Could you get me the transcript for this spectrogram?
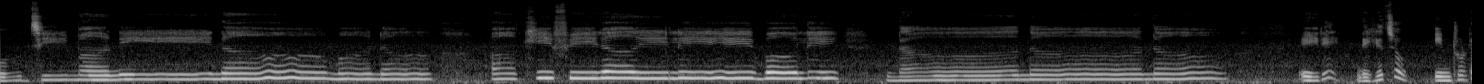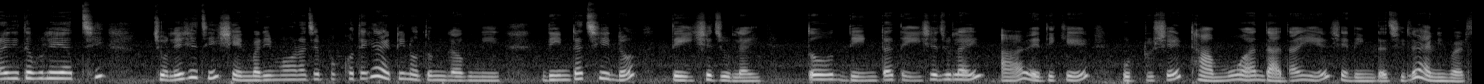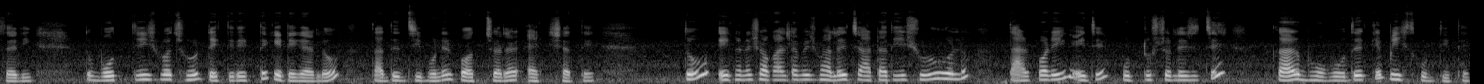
বুঝি মানে না মানা, আখি ফিরাইলে বলে, না না না। এই রে, দেখেছ? ইন্ট্রোটাই দিতে ভুলে যাচ্ছি। চলে এসেছি সেনবাড়ির মহারাজের পক্ষ থেকে একটি নতুন ব্লগ নিয়ে। দিনটা ছিল তেইশে জুলাই। তো দিনটা তেইশে জুলাই আর এদিকে কুট্টুসে ঠাম্মু আর দাদাইয়ের সেদিনটা ছিল অ্যানিভার্সারি তো বত্রিশ বছর দেখতে দেখতে কেটে গেল তাদের জীবনের পথ চলার একসাথে। তো এখানে সকালটা বেশ ভালোই চাটা দিয়ে শুরু হলো, তারপরেই এই যে কুট্টুস চলে এসেছে কার বৌদেরকে বিস্কুট দিতে।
